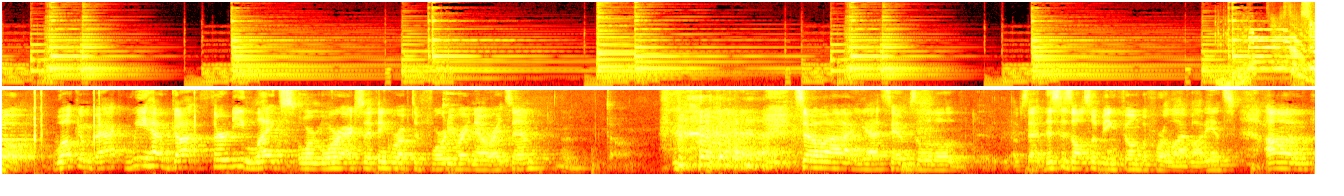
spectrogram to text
So, welcome back. We have got 30 likes or more. Actually, I think we're up to 40 right now, right, Sam? so, uh, yeah, Sam's a little upset. This is also being filmed before a live audience. Um,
